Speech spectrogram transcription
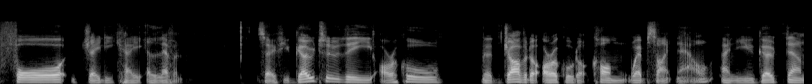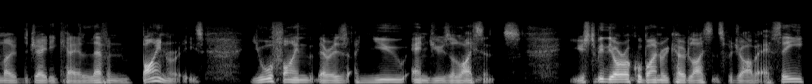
for JDK 11. So if you go to the Oracle the java.oracle.com website now and you go to download the JDK 11 binaries, you will find that there is a new end user license. It used to be the Oracle binary code license for Java SE.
